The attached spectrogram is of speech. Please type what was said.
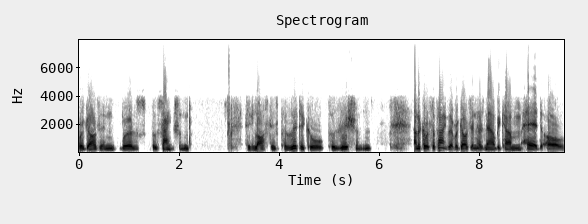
Rogozin was, was sanctioned. He lost his political position. And of course, the fact that Rogozin has now become head of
